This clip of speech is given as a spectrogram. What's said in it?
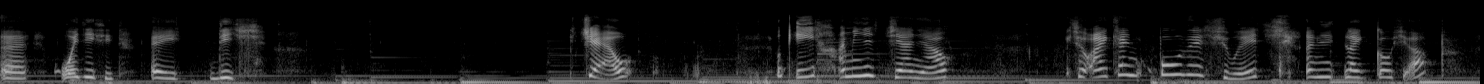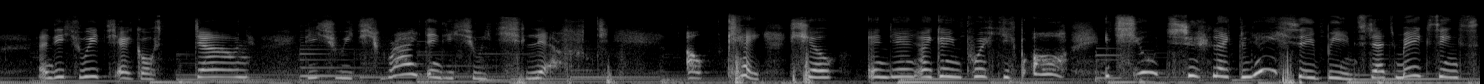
uh, what is it? A this shell. Okay, I'm in the chair now. So I can pull the switch and it like goes up. And this switch it goes down. This switch right and this switch left. Okay, so and then I can press this. Oh, it shoots like laser beams that make things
